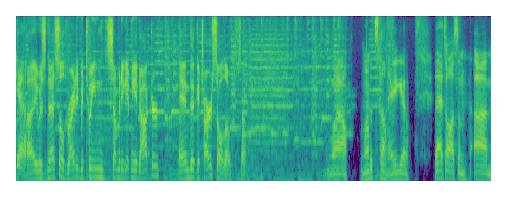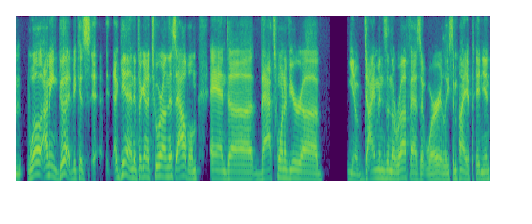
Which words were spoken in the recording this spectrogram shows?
Yeah. Uh, it was nestled right in between Somebody Get Me a Doctor and the guitar solo. So, Wow. Well, Good stuff. There you go. That's awesome. Um, well, I mean, good because uh, again, if they're going to tour on this album and uh, that's one of your, uh, you know, diamonds in the rough, as it were, at least in my opinion,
